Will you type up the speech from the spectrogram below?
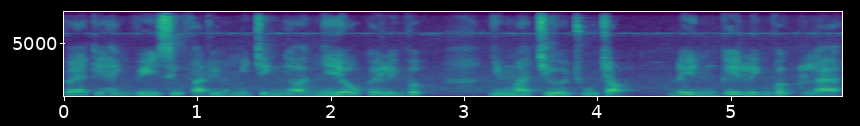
về cái hành vi xử phạt vi phạm hành chính ở nhiều cái lĩnh vực nhưng mà chưa chú trọng đến cái lĩnh vực là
